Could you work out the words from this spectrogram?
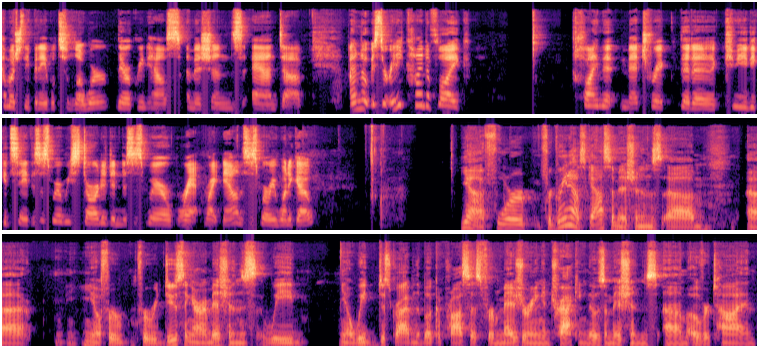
how much they've been able to lower their greenhouse emissions? And uh, I don't know, is there any kind of like climate metric that a community could say this is where we started and this is where we're at right now and this is where we want to go yeah for for greenhouse gas emissions um, uh, you know for for reducing our emissions we you know we describe in the book a process for measuring and tracking those emissions um, over time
